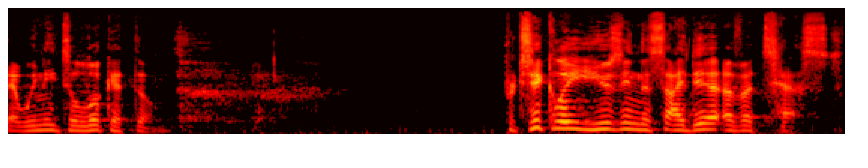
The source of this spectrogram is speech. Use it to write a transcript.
that we need to look at them, particularly using this idea of a test.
